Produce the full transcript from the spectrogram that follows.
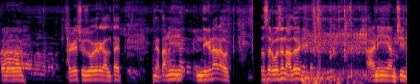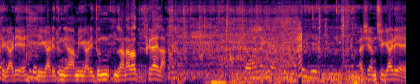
तर सगळे शूज वगैरे घालतायत. आणि आता आम्ही निघणार आहोत. आता सर्वजण आलोय. आणि आमची इथे गाडी आहे. ही गाडीतून या आम्ही गाडीतून जाणार आहोत फिरायला. अशी आमची गाडी आहे.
